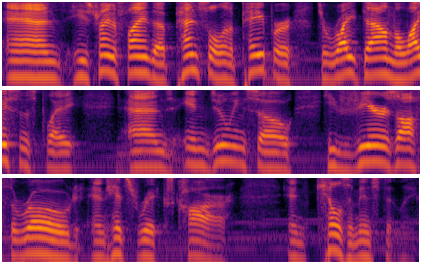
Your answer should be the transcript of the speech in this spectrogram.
And he's trying to find a pencil and a paper to write down the license plate. And in doing so, he veers off the road and hits Rick's car and kills him instantly.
